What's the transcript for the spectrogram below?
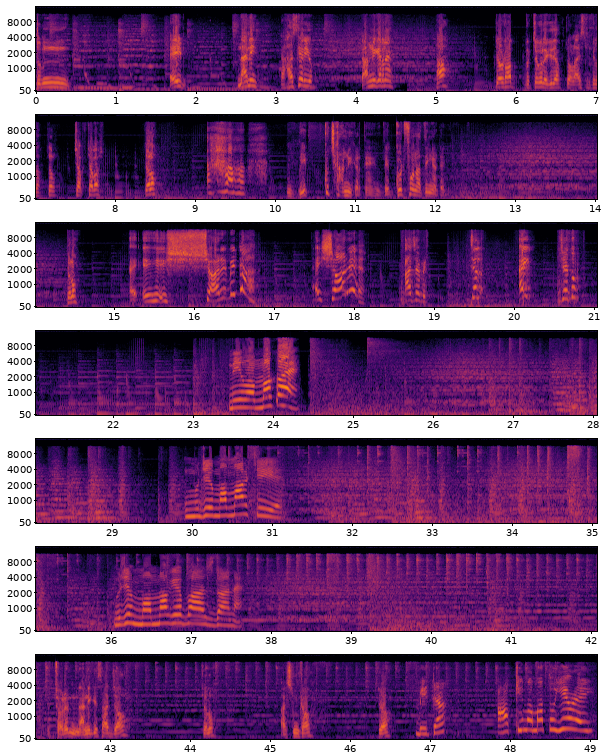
तुम ए नानी हंस कर रही काम नहीं करना है। हाँ चलो उठा बच्चों को लेके जाओ चलो आइसक्रीम खिलाओ चलो चप चपास चलो। हाँ ये कुछ काम नहीं करते हैं गुड फॉर नथिंग एट चलो। शौर्य बेटा। शौर्य। आजा बेटा। चलो। ऐ जे तुम मेरी मम्मा कहाँ है? मुझे मम्मा चाहिए। मुझे मम्मा के पास जाना है। चलो नानी के साथ जाओ। चलो आइसक्रीम खाओ। जाओ। बेटा आपकी मम्मा तो ये रही।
